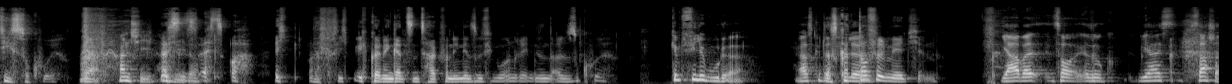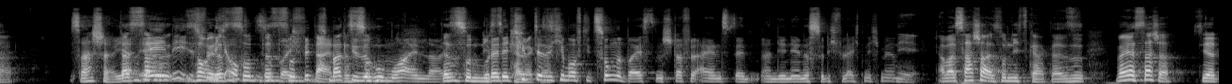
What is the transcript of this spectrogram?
Die ist so cool. Ja, Hanchi. Hanchi ist, es, oh, ich, ich, ich kann den ganzen Tag von den ganzen Figuren reden, die sind alle so cool. gibt viele gute. Ja, es gibt Das viele, Kartoffelmädchen. Ja, aber so, also, wie heißt Sascha? Sascha, ja. Das ist Ey, also- nee, das sorry, finde ich das ist auch so- das ist so- ich, find, ich mag diese so ein- Humoreinlagen. das ist so ein Oder der Typ, der Nichts-Charakter. sich immer auf die Zunge beißt in Staffel 1, den, an den erinnerst du dich vielleicht nicht mehr. Nee, aber Sascha ist so nichts Charakter. Also, wer ist Sascha? Sie hat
